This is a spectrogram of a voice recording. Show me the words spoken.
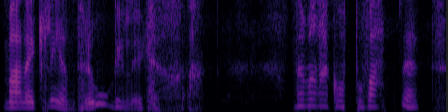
man är klentrogen. Liksom. När man har gått på vattnet.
